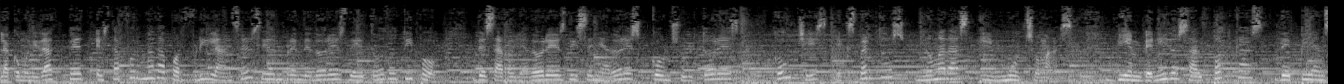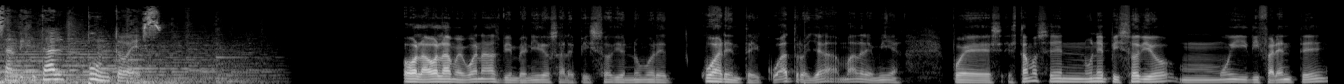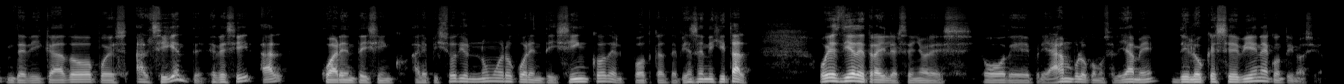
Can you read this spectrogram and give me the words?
La comunidad PET está formada por freelancers y emprendedores de todo tipo, desarrolladores, diseñadores, consultores, coaches, expertos, nómadas y mucho más. Bienvenidos al podcast de piensandigital.es. Hola, hola, muy buenas, bienvenidos al episodio número 44 ya, madre mía. Pues estamos en un episodio muy diferente dedicado pues al siguiente, es decir, al 45, al episodio número 45 del podcast de Piensa en Digital. Hoy es día de tráiler, señores, o de preámbulo, como se le llame, de lo que se viene a continuación.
